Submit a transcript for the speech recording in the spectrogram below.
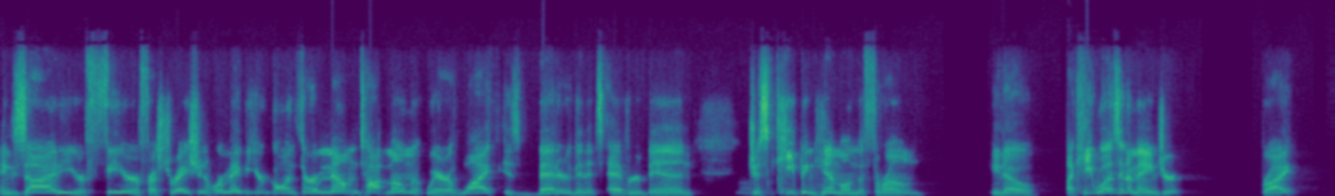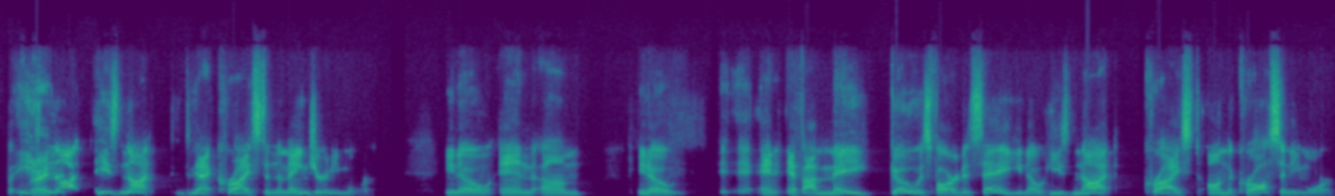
anxiety or fear or frustration, or maybe you're going through a mountaintop moment where life is better than it's ever been, just keeping him on the throne. You know, like he was in a manger, right? But he's right. not, he's not that Christ in the manger anymore, you know, and, um, you know, and if I may go as far to say, you know, he's not Christ on the cross anymore,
